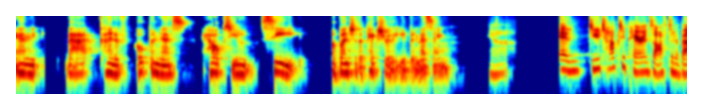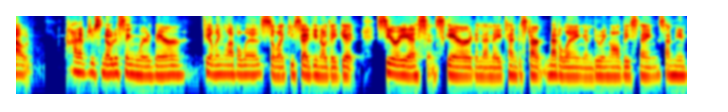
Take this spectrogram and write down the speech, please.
And that kind of openness helps you see a bunch of the picture that you've been missing. Yeah. And do you talk to parents often about kind of just noticing where they're feeling level is. So, like you said, you know, they get serious and scared, and then they tend to start meddling and doing all these things. I mean,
